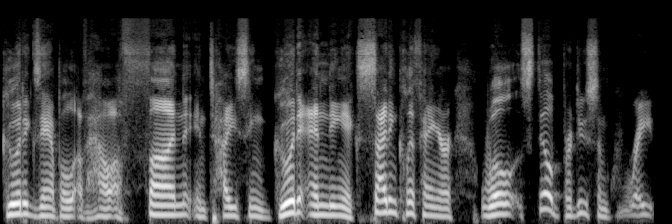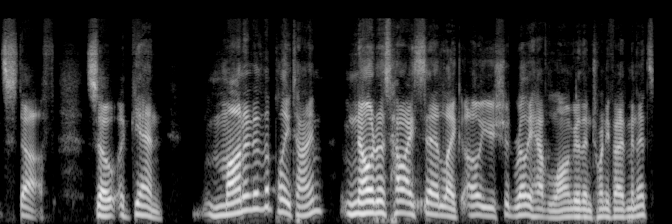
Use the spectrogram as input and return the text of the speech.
good example of how a fun, enticing, good ending, exciting cliffhanger will still produce some great stuff. So again, monitor the playtime. Notice how I said like, oh, you should really have longer than 25 minutes.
